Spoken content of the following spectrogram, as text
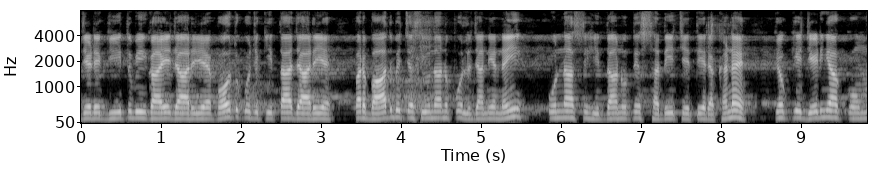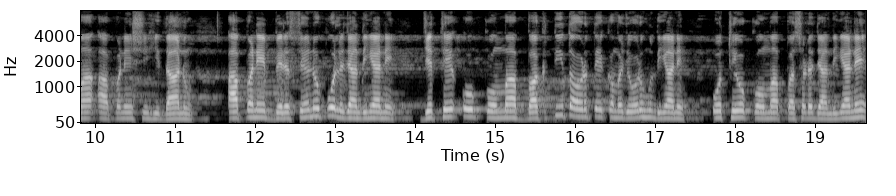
ਜਿਹੜੇ ਗੀਤ ਵੀ ਗਾਏ ਜਾ ਰਹੇ ਹੈ, ਬਹੁਤ ਕੁਝ ਕੀਤਾ ਜਾ ਰਿਹਾ ਹੈ, ਪਰ ਬਾਅਦ ਵਿੱਚ ਅਸੀਂ ਉਹਨਾਂ ਨੂੰ ਭੁੱਲ ਜਾਂਦੇ ਹਾਂ। ਨਹੀਂ ਉਹਨਾਂ ਸ਼ਹੀਦਾਂ ਨੂੰ ਤੇ ਸਦੀ ਚੇਤੇ ਰੱਖਣਾ ਹੈ, ਕਿਉਂਕਿ ਜਿਹੜੀਆਂ ਕੌਮਾਂ ਆਪਣੇ ਸ਼ਹੀਦਾਂ ਨੂੰ, ਆਪਣੇ ਵਿਰਸੇ ਨੂੰ ਭੁੱਲ ਜਾਂਦੀਆਂ ਨੇ, ਜਿੱਥੇ ਉਹ ਕੌਮਾਂ ਵਕਤੀ ਤੌਰ ਤੇ ਕਮਜ਼ੋਰ ਹੁੰਦੀਆਂ ਨੇ, ਉੱਥੇ ਉਹ ਕੌਮਾਂ ਪਸੜ ਜਾਂਦੀਆਂ ਨੇ,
